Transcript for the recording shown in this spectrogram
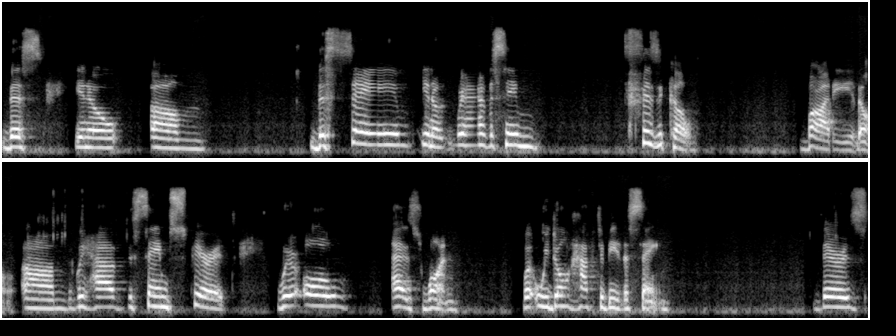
this, you know, um, the same, you know, we have the same physical body, you know, um, we have the same spirit. We're all as one, but we don't have to be the same. There's,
